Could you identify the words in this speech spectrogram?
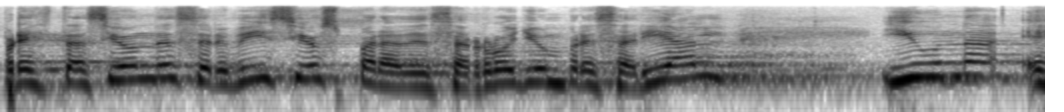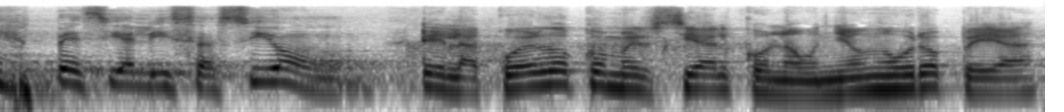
prestación de servicios para desarrollo empresarial y una especialización. El acuerdo comercial con la Unión Europea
